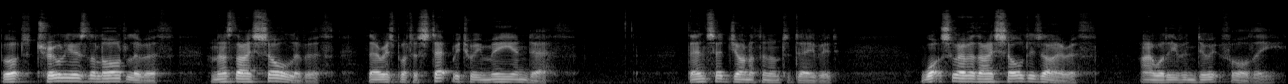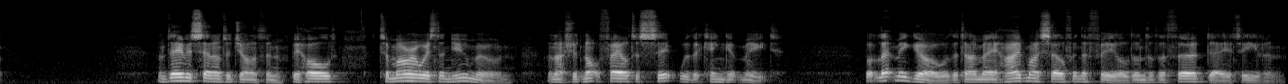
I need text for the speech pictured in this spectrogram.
But truly as the Lord liveth, and as thy soul liveth, there is but a step between me and death. Then said Jonathan unto David, Whatsoever thy soul desireth, I will even do it for thee. And David said unto Jonathan, Behold, tomorrow is the new moon, and I should not fail to sit with the king at meat. But let me go, that I may hide myself in the field unto the third day at even.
